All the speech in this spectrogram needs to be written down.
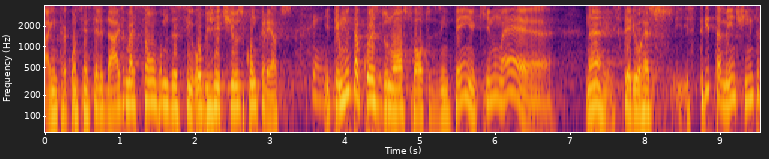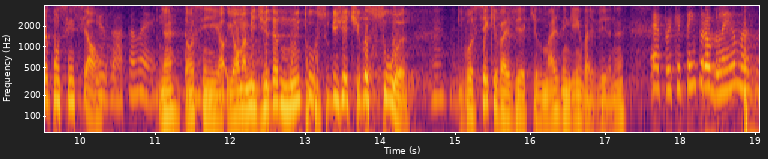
a intraconsciencialidade, mas são, vamos dizer assim, objetivos concretos. Sim. E tem muita coisa do nosso alto desempenho que não é né, exterior, é estritamente intraconsciencial. Exatamente. Né? Então, uhum. assim, e é uma medida muito subjetiva sua. Uhum. Você que vai ver aquilo, mais ninguém vai ver, né? É, porque tem problemas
